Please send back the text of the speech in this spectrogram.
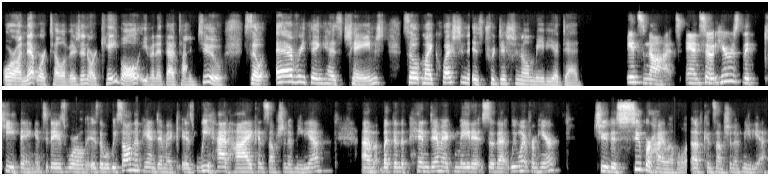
or on network television or cable, even at that time, too. So everything has changed. So, my question is traditional media dead? It's not. And so here's the key thing in today's world is that what we saw in the pandemic is we had high consumption of media. Um, but then the pandemic made it so that we went from here to this super high level of consumption of media.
